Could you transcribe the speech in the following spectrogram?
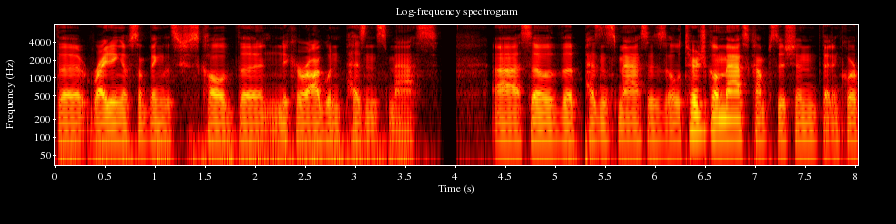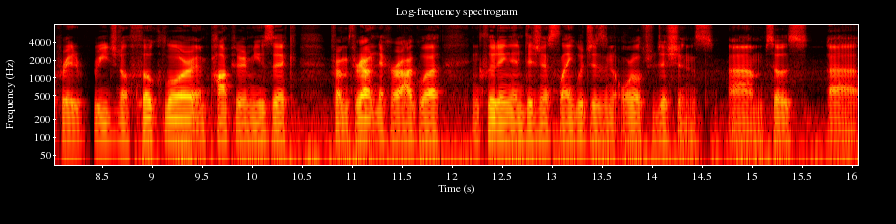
the writing of something that's just called the Nicaraguan Peasants Mass. Uh, so the Peasants Mass is a liturgical mass composition that incorporated regional folklore and popular music from throughout Nicaragua, including indigenous languages and oral traditions. Um, so it was uh,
